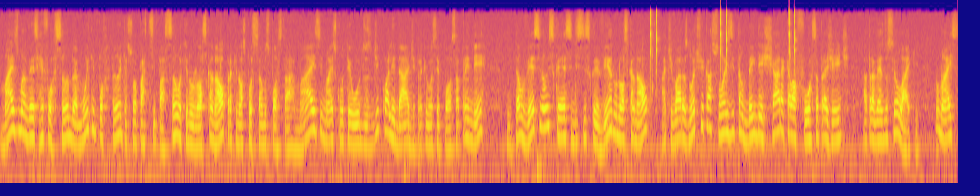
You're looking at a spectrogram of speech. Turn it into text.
Mais uma vez reforçando, é muito importante a sua participação aqui no nosso canal para que nós possamos postar mais e mais conteúdos de qualidade para que você possa aprender. Então vê se não esquece de se inscrever no nosso canal, ativar as notificações e também deixar aquela força para a gente através do seu like. No mais,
